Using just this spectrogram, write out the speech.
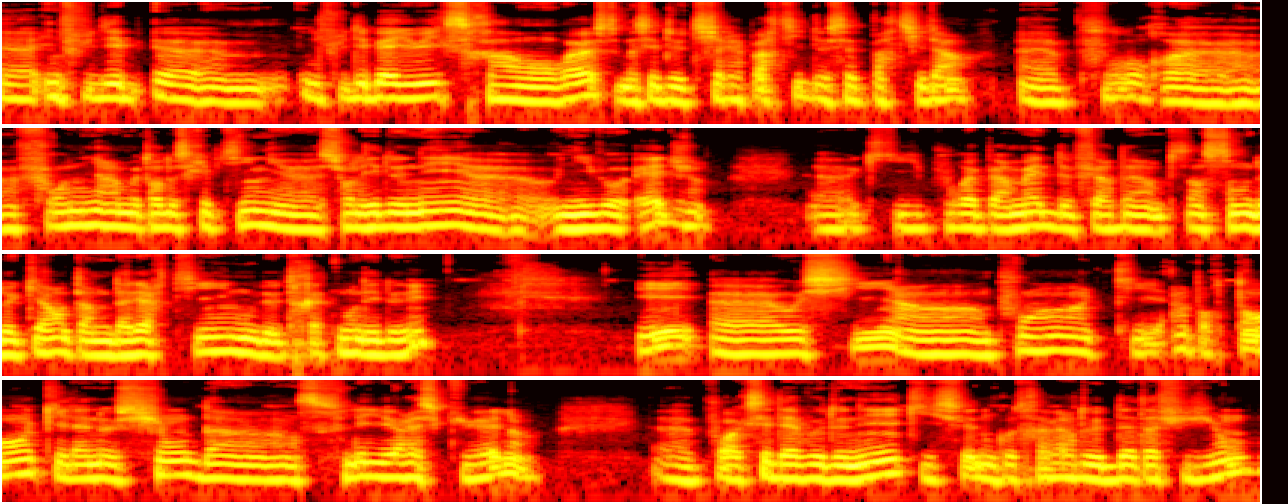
euh, InfluDB, euh, InfluDB sera en Rust, c'est de tirer parti de cette partie-là euh, pour euh, fournir un moteur de scripting sur les données au niveau Edge, qui pourrait permettre de faire un, certain nombre de cas en termes d'alerting ou de traitement des données. Et aussi un point qui est important, qui est la notion d'un layer SQL pour accéder à vos données, qui se fait donc au travers de Data Fusion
